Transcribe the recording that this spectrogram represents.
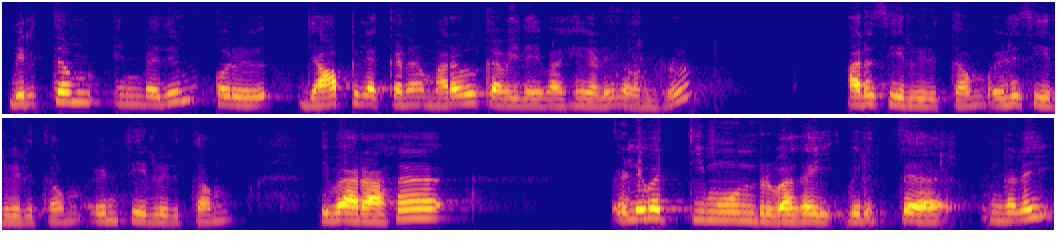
விருத்தம் என்பதும் ஒரு ஜாப்பிலக்கண மரபு கவிதை வகைகளில் ஒன்று. அரசீர் விருத்தம் எழுசீர் விருத்தம் எண்சீர் விருத்தம். இவ்வாறாக எழுபத்தி மூன்று வகை விருத்தங்களை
